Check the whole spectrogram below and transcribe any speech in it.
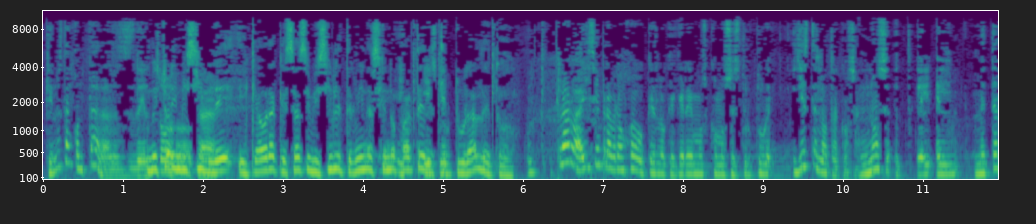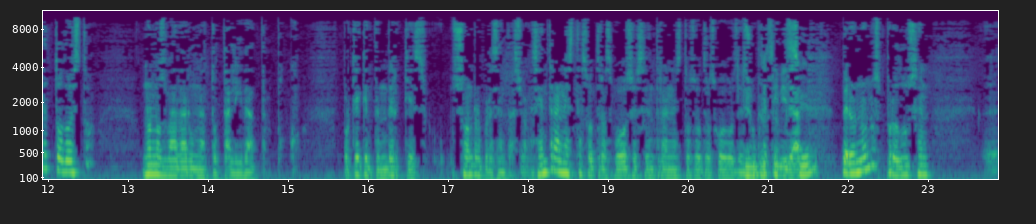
que no están contadas del Una historia todo, o sea, invisible y que ahora que se hace visible termina siendo Y- parte y que- estructural de todo. Claro, ahí siempre habrá un juego que es lo que queremos, cómo se estructure. Y esta es la otra cosa. No se- el, el meter todo esto no nos va a dar una totalidad tampoco. Porque hay que entender que es- son representaciones. Entran estas otras voces, entran estos otros juegos de subjetividad, sí. pero no nos producen eh,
